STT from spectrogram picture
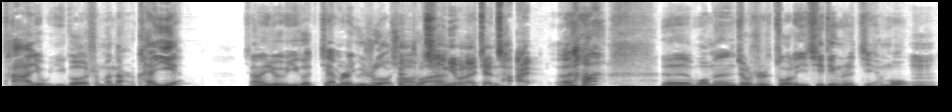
他有一个什么哪儿开业，相当于有一个前面的预热宣啊传，请你们来剪彩，呃哈，呃，我们就是做了一期定制节目，嗯。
